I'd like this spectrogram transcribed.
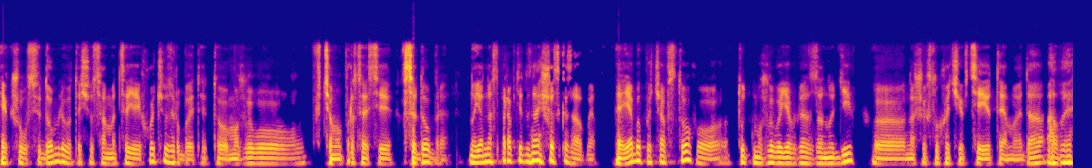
якщо усвідомлювати, що саме це я і хочу зробити, то можливо в цьому процесі все добре. Ну я насправді не знаю, що сказав би. Е, я би почав з того, тут можливо я вже занудів е, наших слухачів цією темою, да, але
